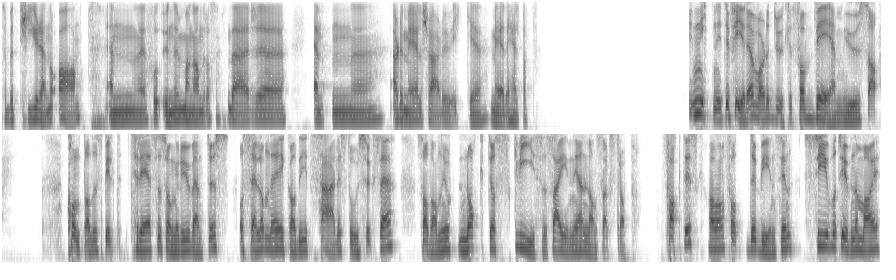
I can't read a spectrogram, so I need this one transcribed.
så, betyr det noe annet enn under mange andre også. Det er uh, enten er du med, eller så er du ikke med i det hele tatt. I 1994 var det duket for VM i USA. Conte hadde spilt tre sesonger i Juventus, og selv om det ikke hadde gitt særlig stor suksess, så hadde han gjort nok til å skvise seg inn i en landslagstropp. Faktisk hadde han fått debuten sin 27. mai,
